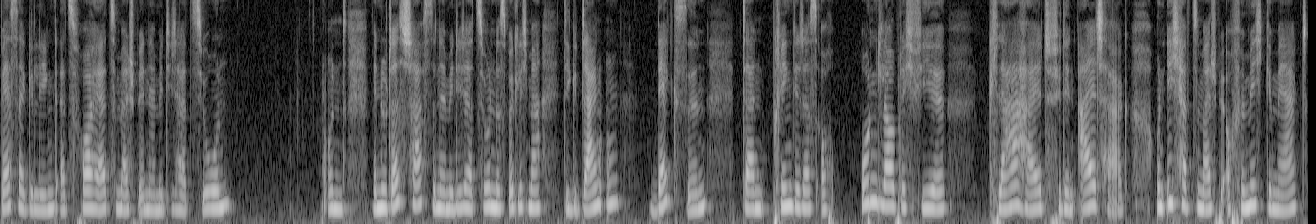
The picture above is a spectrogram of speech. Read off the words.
besser gelingt als vorher, zum Beispiel in der Meditation. Und wenn du das schaffst in der Meditation, dass wirklich mal die Gedanken weg sind, dann bringt dir das auch unglaublich viel Klarheit für den Alltag. Und ich habe zum Beispiel auch für mich gemerkt,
